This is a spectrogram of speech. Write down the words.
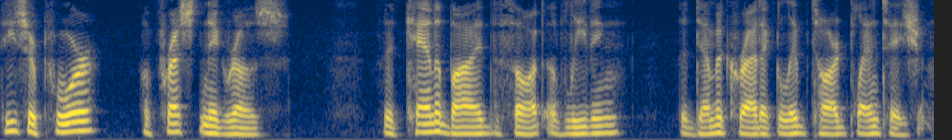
These are poor, oppressed Negroes that can't abide the thought of leaving the democratic libtard plantation.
